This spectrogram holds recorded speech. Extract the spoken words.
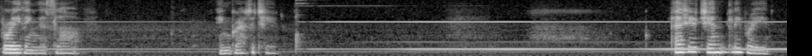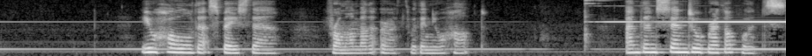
breathing this love in gratitude. As you gently breathe, you hold that space there from our Mother Earth within your heart. And then send your breath upwards,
